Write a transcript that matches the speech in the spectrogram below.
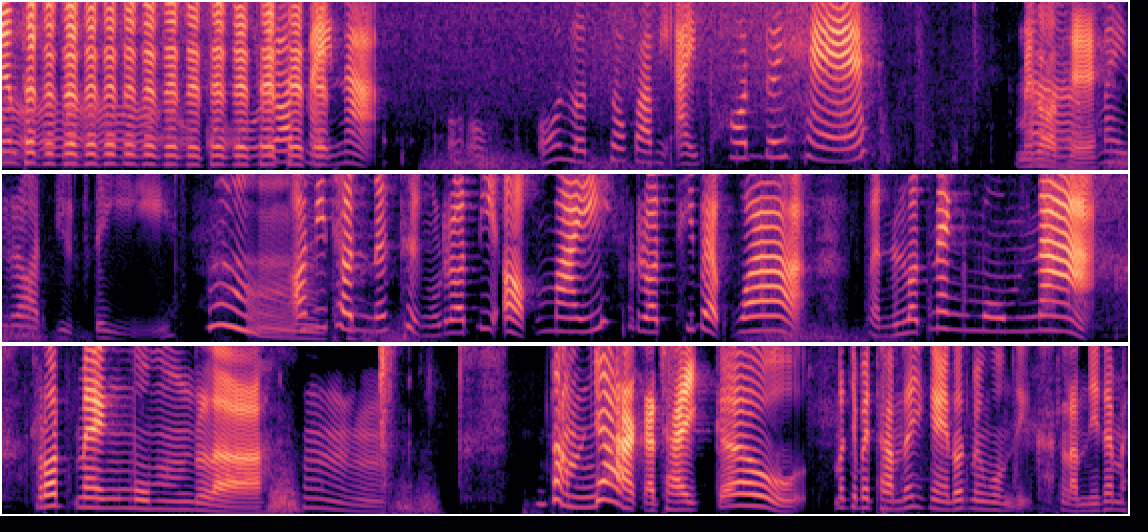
อเทเทเทเทเทเทเทเทเทเทเทเทรอดเทไหนน่ะโอ้โอ้โอ้รถโซฟามีไอพ่นด้วยแฮะไม่รอดแฮะาไม่รอดอยู่ดีมอ๋อนี่เธอนึกถึงรถที่ออกไหมรถที่แบบว่า เหมือนรถแมงมุมน่ะ รถแมงมุมเหรออืมทำยากอะชายเก้ามันจะไปทำได้ยังไงรถแมงมุมที่ลำนี้ได้ไหม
